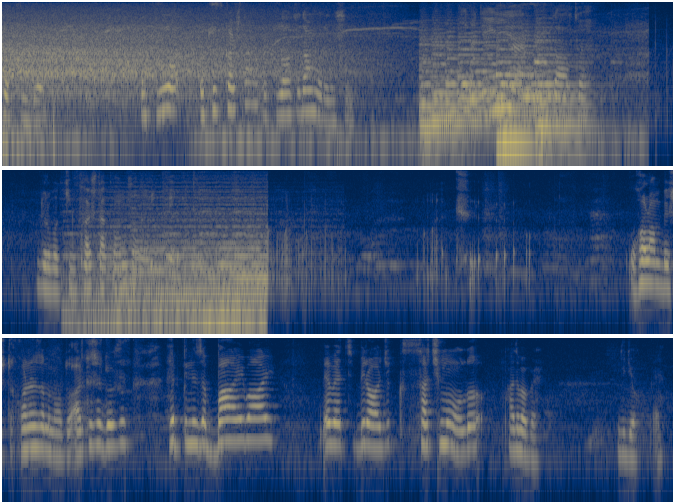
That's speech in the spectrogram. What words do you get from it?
çok iyi. 30, 30 kaçtan? 36'dan vurmuşum. Yine de iyi yani 36. Dur bakayım kaç dakika olmuş ona gidelim. Oha lan 5 dakika ne zaman oldu? Arkadaşlar görüşürüz. Hepinize bay bay. Evet birazcık saçma oldu. Hadi bay bay. Video. Evet.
